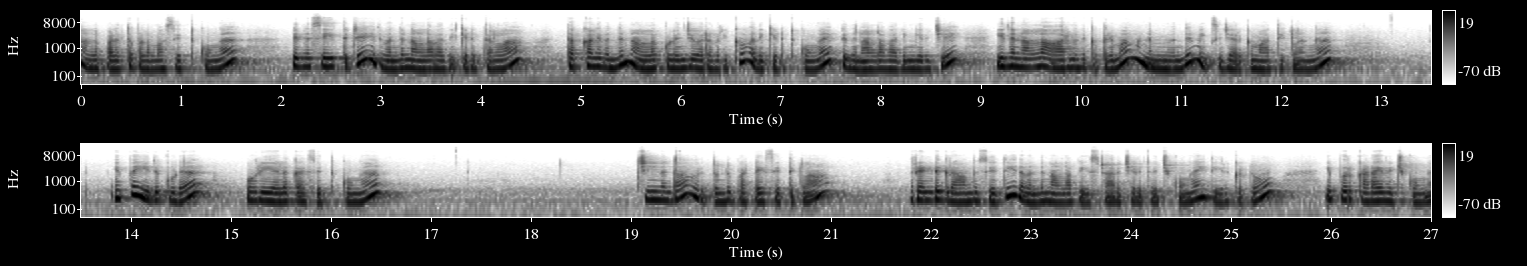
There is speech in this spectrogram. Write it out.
நல்லா பழுத்த பழமாக சேர்த்துக்கோங்க. இதை சேர்த்துட்டு இது வந்து நல்லா வதக்கி எடுத்துடலாம். தக்காளி வந்து நல்லா குழஞ்சி வர வரைக்கும் வதக்கி எடுத்துக்கோங்க. இப்போ இது நல்லா வதங்கிருச்சு. இதை நல்லா ஆறுனதுக்கப்புறமா நம்ம வந்து மிக்ஸி ஜாருக்கு மாற்றிக்கலாங்க இப்போ இது கூட ஒரு ஏலக்காய் சேர்த்துக்கோங்க. சின்னதாக ஒரு துண்டு பட்டை சேர்த்துக்கலாம். ரெண்டு கிராம்பு சேர்த்து இதை வந்து நல்லா பேஸ்ட்டாக அரைச்சி எடுத்து வச்சுக்கோங்க. இது இருக்கட்டும். இப்போ ஒரு கடாய் வச்சுக்கோங்க.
